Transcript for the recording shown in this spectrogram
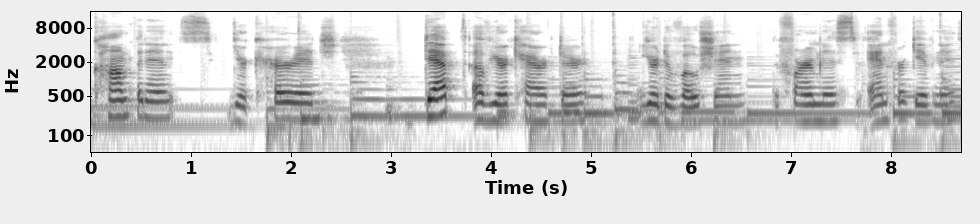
confidence, your courage, depth of your character, your devotion, the firmness and forgiveness,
